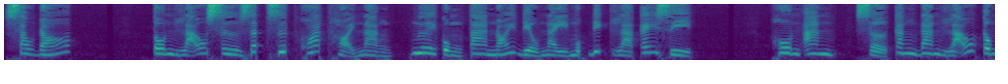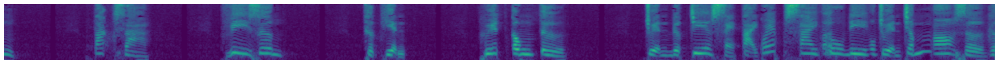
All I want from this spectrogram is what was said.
sau đó Tôn lão sư rất dứt khoát hỏi nàng, ngươi cùng ta nói điều này mục đích là cái gì? Hôn an, sở căng đan lão công. Tác giả. Vi Dương. Thực hiện. Huyết công từ. Chuyện được chia sẻ tại website odchuyện.org.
